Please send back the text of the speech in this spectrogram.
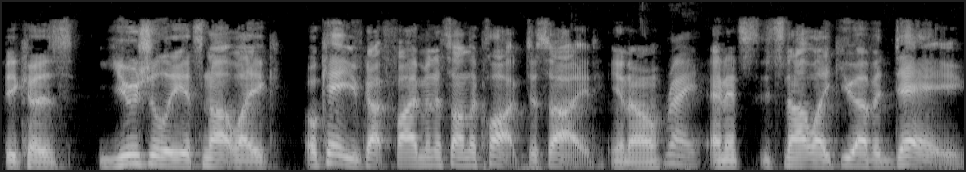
because usually it's not like okay, you've got 5 minutes on the clock, decide, you know. Right. And it's it's not like you have a day,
